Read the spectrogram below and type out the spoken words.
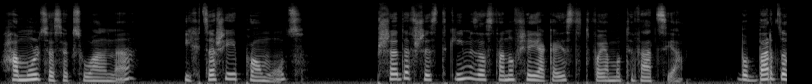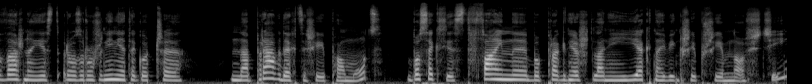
hamulce seksualne i chcesz jej pomóc, przede wszystkim zastanów się, jaka jest Twoja motywacja. Bo bardzo ważne jest rozróżnienie tego, czy naprawdę chcesz jej pomóc, bo seks jest fajny, bo pragniesz dla niej jak największej przyjemności?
